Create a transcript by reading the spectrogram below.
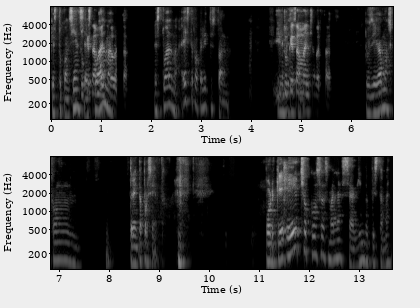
que es tu ¿Tú conciencia, es tu alma, es tu alma. Este papelito es tu alma. ¿Y tú qué tan manchado estás? Pues digamos que un 30%. Porque he hecho cosas malas sabiendo que está mal.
